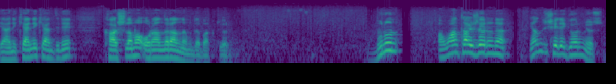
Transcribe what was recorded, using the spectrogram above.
Yani kendi kendini karşılama oranları anlamında bak diyorum. Bunun avantajlarını yalnız şeyde görmüyorsun.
